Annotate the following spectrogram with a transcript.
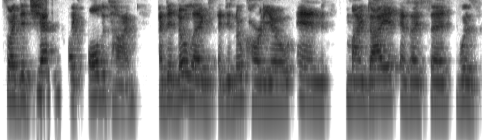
So I did chest like all the time. I did no legs, I did no cardio, and my diet, as I said, was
